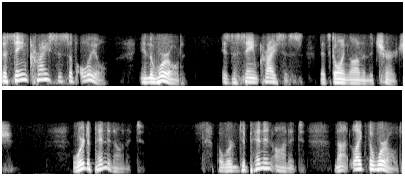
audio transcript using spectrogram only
The same crisis of oil in the world is the same crisis that's going on in the church. We're dependent on it. But we're dependent on it, not like the world,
